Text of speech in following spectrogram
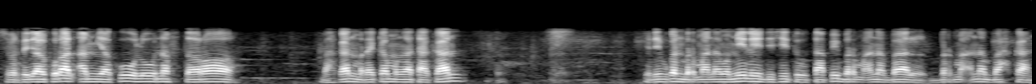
Seperti di Al-Quran, Am yakulu naftara. Bahkan mereka mengatakan, jadi bukan bermakna memilih di situ, tapi bermakna bal, bermakna bahkan.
